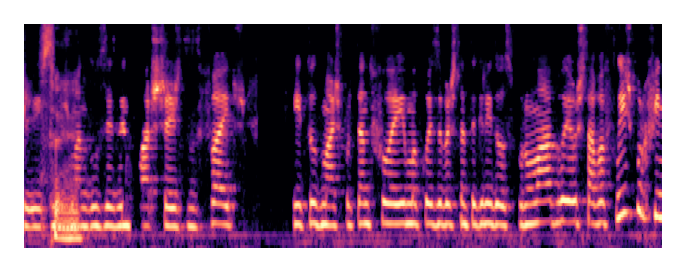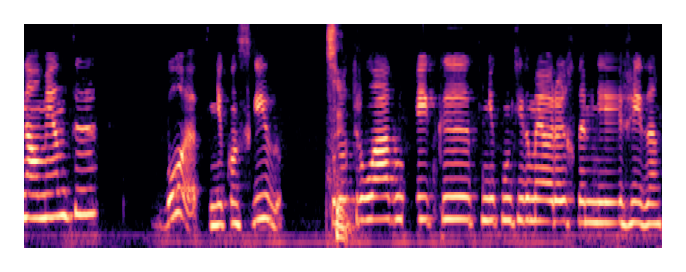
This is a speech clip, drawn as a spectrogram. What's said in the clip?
e nos mandam os exemplares cheios de defeitos e tudo mais. Portanto, foi uma coisa bastante agridoce. Por um lado, eu estava feliz porque finalmente, boa, tinha conseguido. Por Sim. outro lado, vi que tinha cometido o maior erro da minha vida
